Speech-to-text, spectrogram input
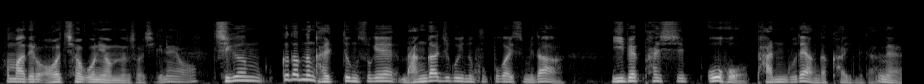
한마디로 어처구니 없는 소식이네요. 지금 끝없는 갈등 속에 망가지고 있는 국보가 있습니다. 285호 반구대 안각하입니다. 네.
